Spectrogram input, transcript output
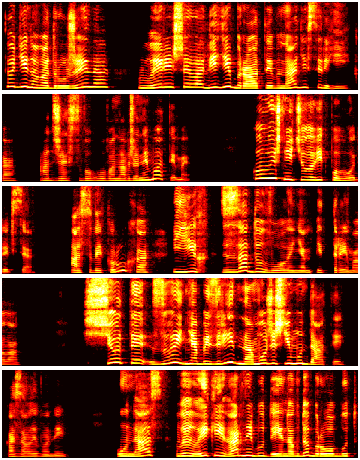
Тоді нова дружина вирішила відібрати в наді Сергійка, адже свого вона вже не матиме. Колишній чоловік погодився, а свекруха їх з задоволенням підтримала. Що ти, злидня безрідна, можеш йому дати, казали вони. У нас великий гарний будинок, добробут.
